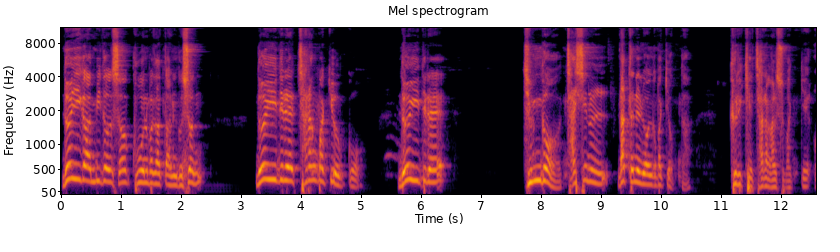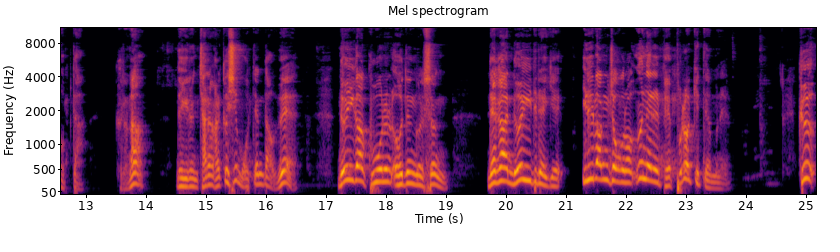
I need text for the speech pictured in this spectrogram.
너희가 믿어서 구원을 받았다는 것은 너희들의 자랑밖에 없고 너희들의 증거, 자신을 나타내려고 하는 것밖에 없다. 그렇게 자랑할 수밖에 없다. 그러나 너희는 자랑할 것이 못 된다. 왜? 너희가 구원을 얻은 것은 내가 너희들에게 일방적으로 은혜를 베풀었기 때문에 그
